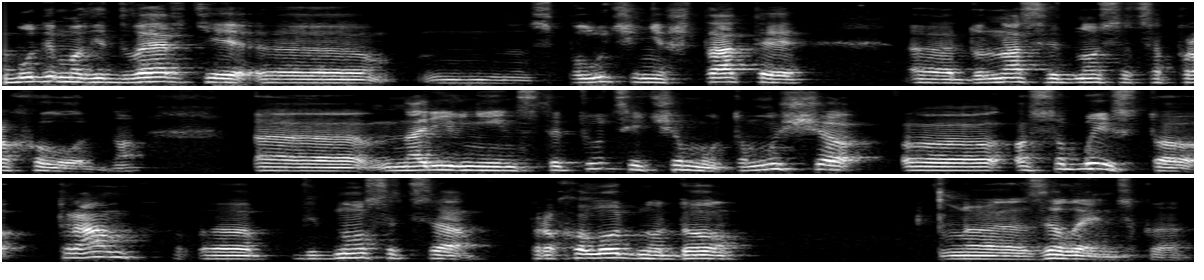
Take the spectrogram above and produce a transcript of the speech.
Будемо відверті, е, Сполучені Штати е, до нас відносяться прохолодно е, на рівні інституцій. Чому? Тому що особисто Трамп відноситься прохолодно до Зеленського,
